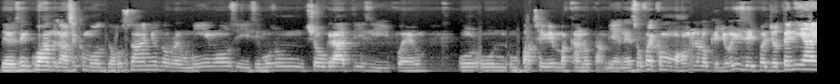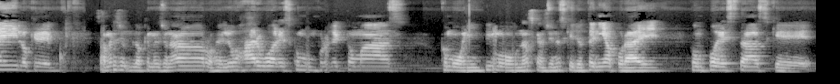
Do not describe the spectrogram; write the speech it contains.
de vez en cuando, hace como dos años nos reunimos y hicimos un show gratis y fue un, un, un pase bien bacano también. Eso fue como más o menos lo que yo hice y pues yo tenía ahí lo que, lo que mencionaba Rogelio Hardware, es como un proyecto más como íntimo, unas canciones que yo tenía por ahí compuestas que,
